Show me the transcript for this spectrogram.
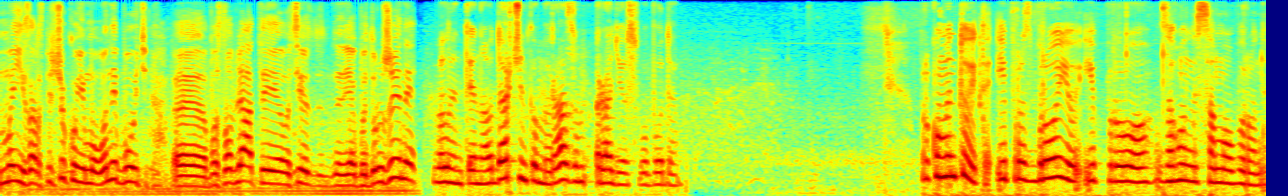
ми їх зараз підшукуємо. Вони будуть возглавляти оці е, якби дружини. Валентина Одарченко. Ми разом Радіо Свобода. Прокоментуйте і про зброю, і про загони самооборони.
